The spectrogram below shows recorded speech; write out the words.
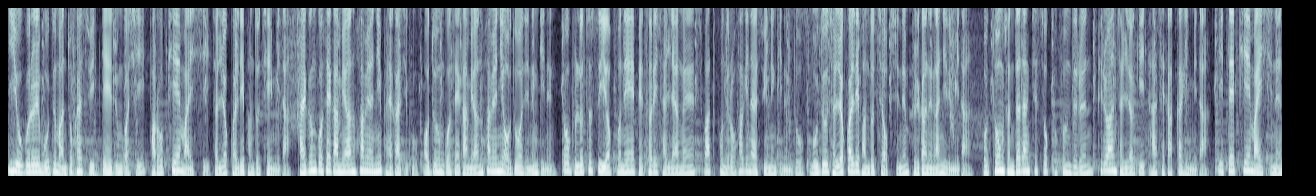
이 요구를 모두 만족할 수 있게 해준 것이 바로 PMIC 전력관리 반도체입니다. 밝은 곳에 가면 화면이 밝아지고 어두운 곳에 가면 화면이 어두워지는 기능, 또 블루투스 이어폰 의 배터리 잔량을 스마트폰으로 확인할 수 있는 기능도 모두 전력 관리 반도체 없이는 불가능한 일입니다. 보통 전자장치 속 부품들은 필요한 전력이 다 제각각입니다. 이때 PMIC는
